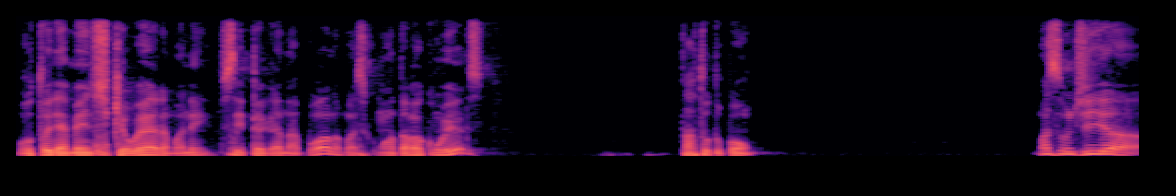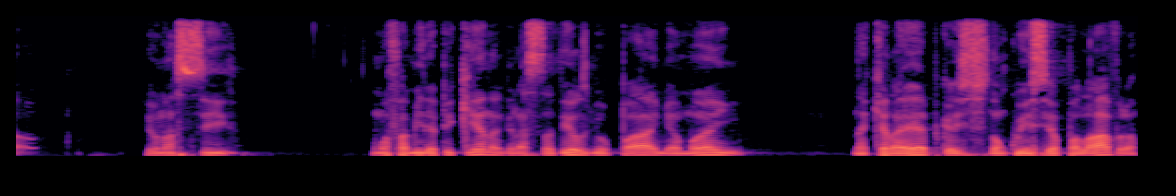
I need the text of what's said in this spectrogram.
motoriamente que eu era, mas nem sem pegar na bola, mas como andava com eles, tá tudo bom. Mas um dia eu nasci numa família pequena, graças a Deus, meu pai, minha mãe, naquela época eles não conheciam a palavra,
